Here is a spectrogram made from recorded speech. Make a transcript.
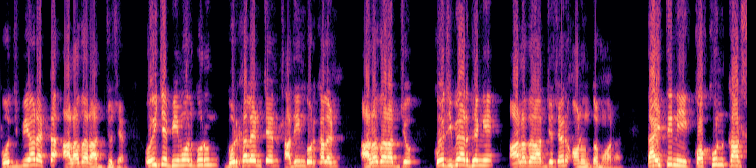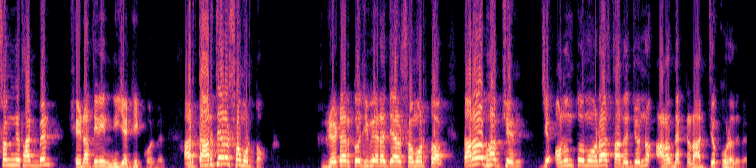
কোচবিহার একটা আলাদা রাজ্য চান। ওই যে বিমল গুরুং গোর্খাল্যান্ড চান, স্বাধীন গোর্খাল্যান্ড, আলাদা রাজ্য, কোচবিহার ভেঙে আলাদা রাজ্য চান অনন্ত মহারাজ। তাই তিনি কখন কার সঙ্গে থাকবেন সেটা তিনি নিজে ঠিক করবেন। আর তার যারা সমর্থক, গ্রেটার কোচবিহারের যারা সমর্থক, তারাও ভাবছেন যে অনন্ত মহারাজ তাদের জন্য আলাদা একটা রাজ্য করে দেবেন।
